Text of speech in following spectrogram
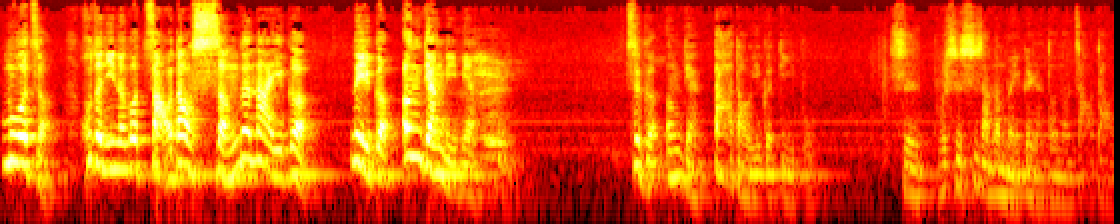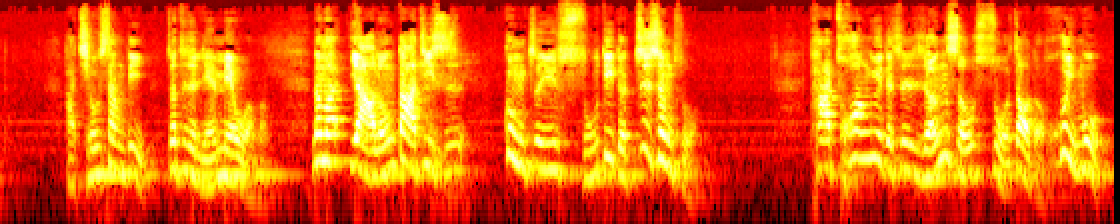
摸着，或者你能够找到神的那一个那一个恩典里面，这个恩典大到一个地步，是不是世上的每个人都能找到的？啊！求上帝真的是怜悯我们。那么亚龙大祭司供置于属地的至圣所，他穿越的是人手所造的会幕，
